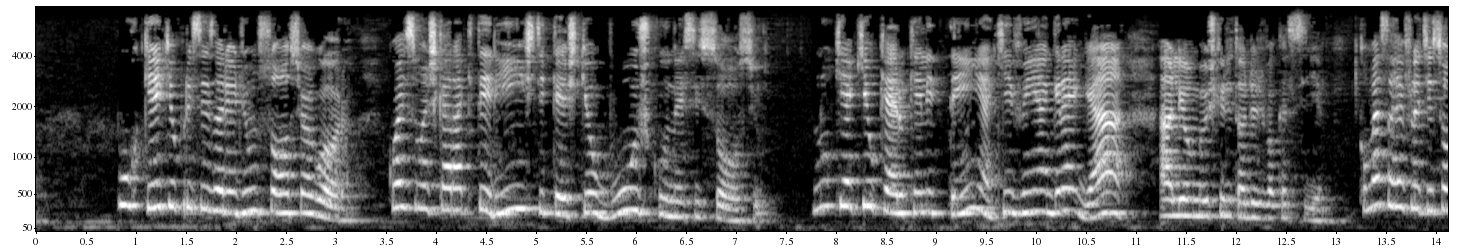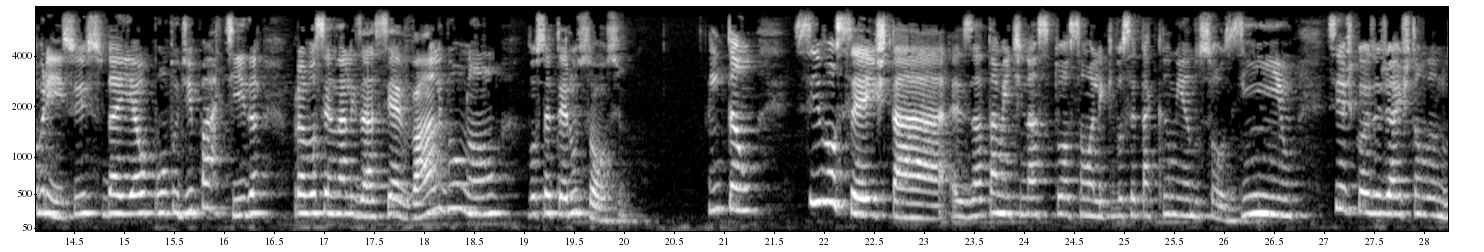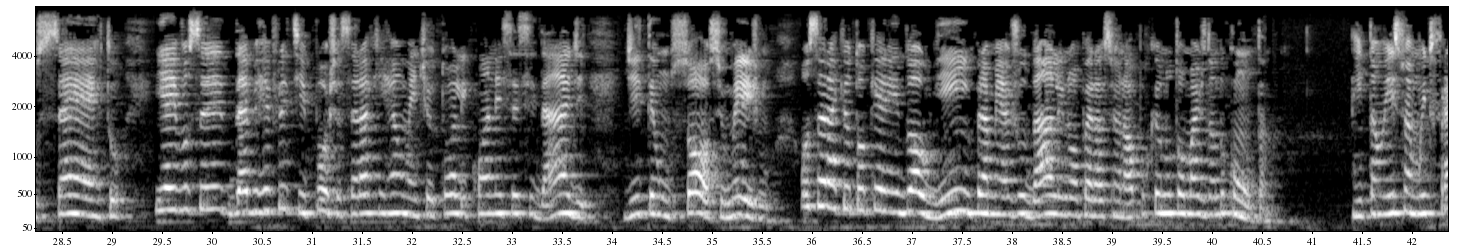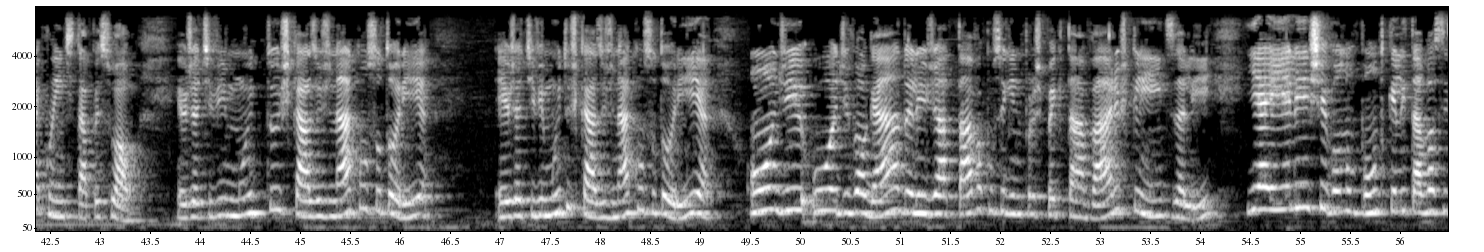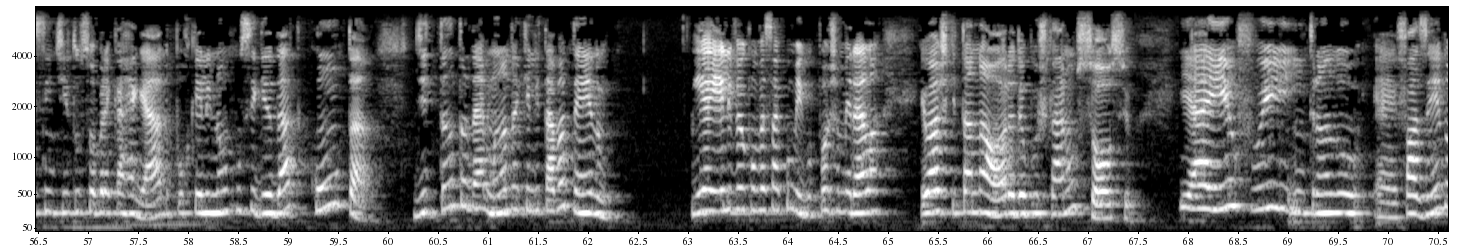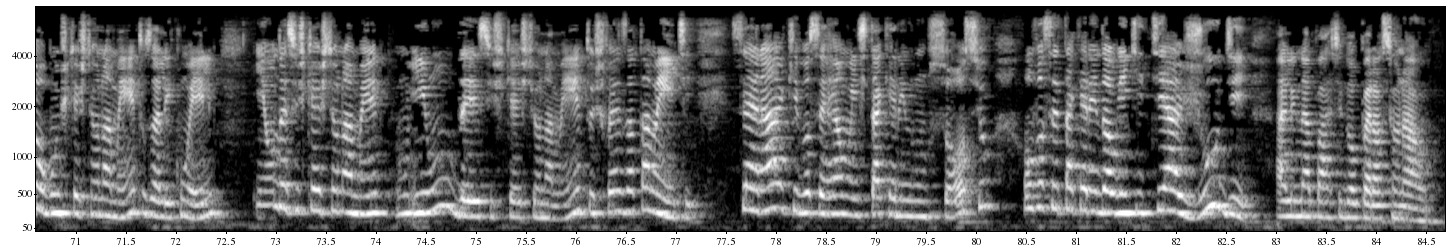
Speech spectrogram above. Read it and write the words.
Por que, que eu precisaria de um sócio agora? Quais são as características que eu busco nesse sócio? No que é que eu quero que ele tenha que venha agregar ali ao meu escritório de advocacia? Começa a refletir sobre isso. Isso daí é o ponto de partida para você analisar se é válido ou não você ter um sócio. Então, se você está exatamente na situação ali que você está caminhando sozinho, se as coisas já estão dando certo e aí você deve refletir: poxa, será que realmente eu estou ali com a necessidade de ter um sócio mesmo? Ou será que eu estou querendo alguém para me ajudar ali no operacional porque eu não estou mais dando conta? Então, isso é muito frequente, tá, pessoal? Eu já tive muitos casos na consultoria. Eu já tive muitos casos na consultoria onde o advogado ele já estava conseguindo prospectar vários clientes ali e aí ele chegou num ponto que ele estava se sentindo sobrecarregado porque ele não conseguia dar conta de tanta demanda que ele estava tendo. E aí ele veio conversar comigo, poxa Mirella, eu acho que está na hora de eu buscar um sócio. E aí eu fui entrando, é, fazendo alguns questionamentos ali com ele, e um desses questionamentos, e um desses questionamentos foi exatamente: será que você realmente está querendo um sócio ou você está querendo alguém que te ajude ali na parte do operacional?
